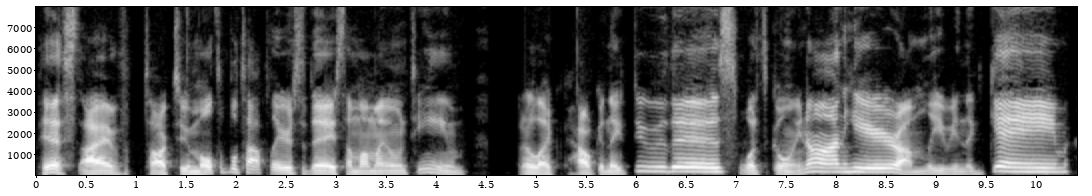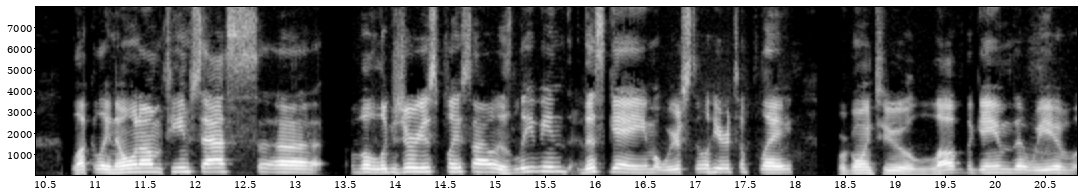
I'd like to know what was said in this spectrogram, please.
pissed. I've talked to multiple top players today, some on my own team. They're like, how can they do this? What's going on here? I'm leaving the game. Luckily, no one on Team SAS, uh, the luxurious playstyle, is leaving this game. We're still here to play. We're going to love the game that we have uh,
